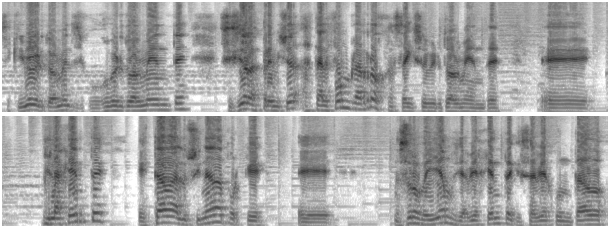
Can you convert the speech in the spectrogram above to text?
se escribió virtualmente, se juzgó virtualmente, se hicieron las premisiones, hasta alfombra roja se hizo virtualmente. y la gente estaba alucinada porque eh, nosotros veíamos y había gente que se había juntado,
